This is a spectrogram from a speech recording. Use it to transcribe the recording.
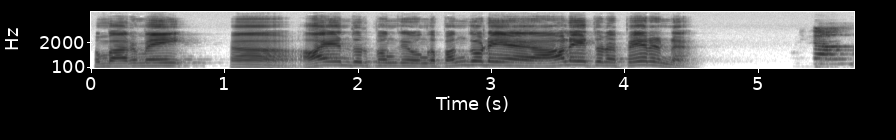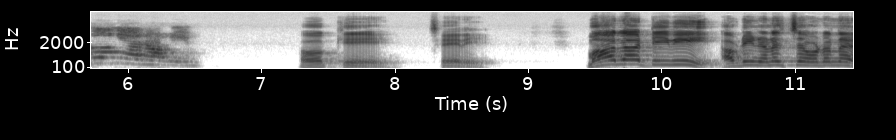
ரொம்ப அருமை. ஆ, ஆயந்தூர் பங்கு. உங்க பங்குடைய ஆலயத்தோட பேர் என்ன? ஓகே. சரி. மாதா டிவி அப்படின்னு நினைச்ச உடனே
